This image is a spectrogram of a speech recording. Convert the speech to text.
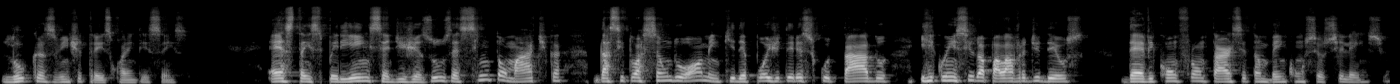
Lucas 23, 46. Esta experiência de Jesus é sintomática da situação do homem que, depois de ter escutado e reconhecido a palavra de Deus, deve confrontar-se também com o seu silêncio.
